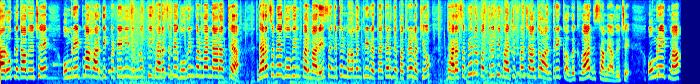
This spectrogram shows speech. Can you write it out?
આરોપ લગાવ્યો છે. ઉમરેઠમાં હાર્દિક પટેલની નિમણૂકથી ધારાસભ્ય ગોવિંદ પરમાર નારાજ થયા. ધારાસભ્ય ગોવિંદ પરમારે સંગઠન મહામંત્રી રત્નાકરને પત્ર લખ્યો. ધારાસભ્યના પત્રથી ભાજપમાં ચાલતો આંતરિક વિખવાદ સામે આવ્યો છે. ઉમરેઠમાં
